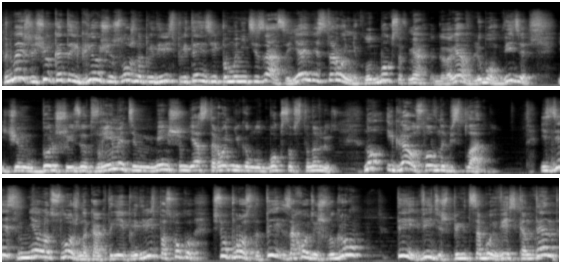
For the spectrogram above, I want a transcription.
Понимаешь, еще к этой игре очень сложно предъявить претензии по монетизации. Я не сторонник лутбоксов, мягко говоря, в любом виде. И чем дольше идет время, тем меньшим я сторонником лутбоксов становлюсь. Но игра условно бесплатна. И здесь мне вот сложно как-то ей предъявить, поскольку все просто. Ты заходишь в игру, ты видишь перед собой весь контент,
